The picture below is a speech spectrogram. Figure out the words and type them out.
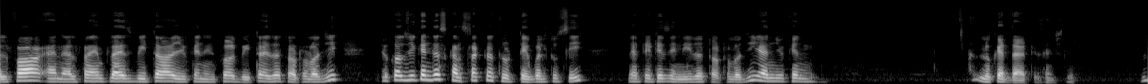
alpha and alpha implies beta you can infer beta is a tautology because you can just construct a truth table to see that it is indeed a tautology and you can look at that essentially. Hmm?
